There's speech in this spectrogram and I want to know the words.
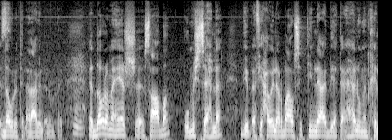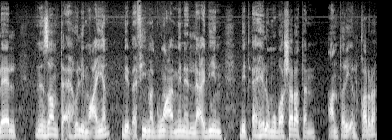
لدورة الألعاب الأولمبية. الدورة ما هياش صعبة ومش سهلة. بيبقى في حوالي 64 لاعب بيتأهلوا من خلال نظام تأهلي معين. بيبقى في مجموعة من اللاعبين بيتأهلوا مباشرة عن طريق القارة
